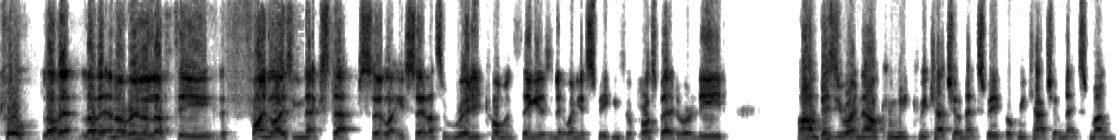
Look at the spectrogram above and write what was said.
Cool, love it, love it, and I really love the the finalising next steps. So, like you say, that's a really common thing, isn't it? When you're speaking to a prospect or a lead, oh, I'm busy right now. Can we can we catch up next week or can we catch up next month?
